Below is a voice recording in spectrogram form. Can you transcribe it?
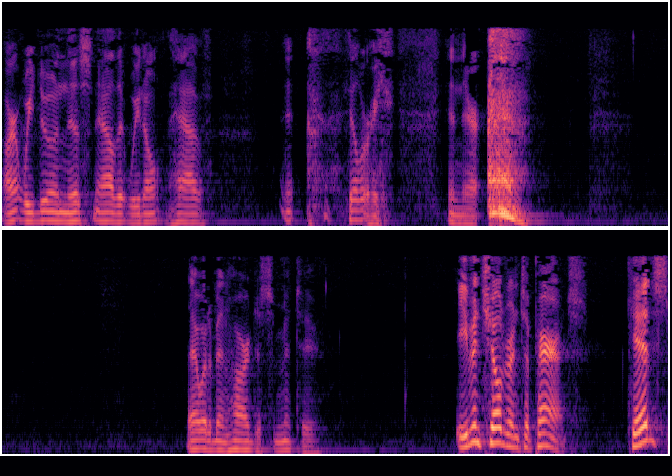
Aren't we doing this now that we don't have Hillary in there? that would have been hard to submit to. Even children to parents. Kids,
